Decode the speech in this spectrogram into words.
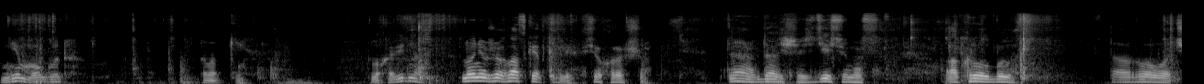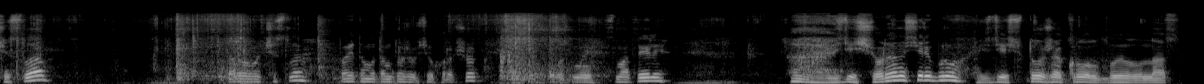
не могут. Колобки. Плохо видно. Но они уже глазкой открыли. Все хорошо. Так, дальше. Здесь у нас акрол был 2 числа. 2 числа поэтому там тоже все хорошо. Вот мы смотрели. Здесь еще рано серебру. Здесь тоже акрол был у нас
